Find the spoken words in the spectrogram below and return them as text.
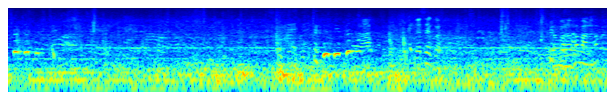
เดี๋ยวเสร็จก่อนเดี๋ยวก่อนนะครับมาเลยครับ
